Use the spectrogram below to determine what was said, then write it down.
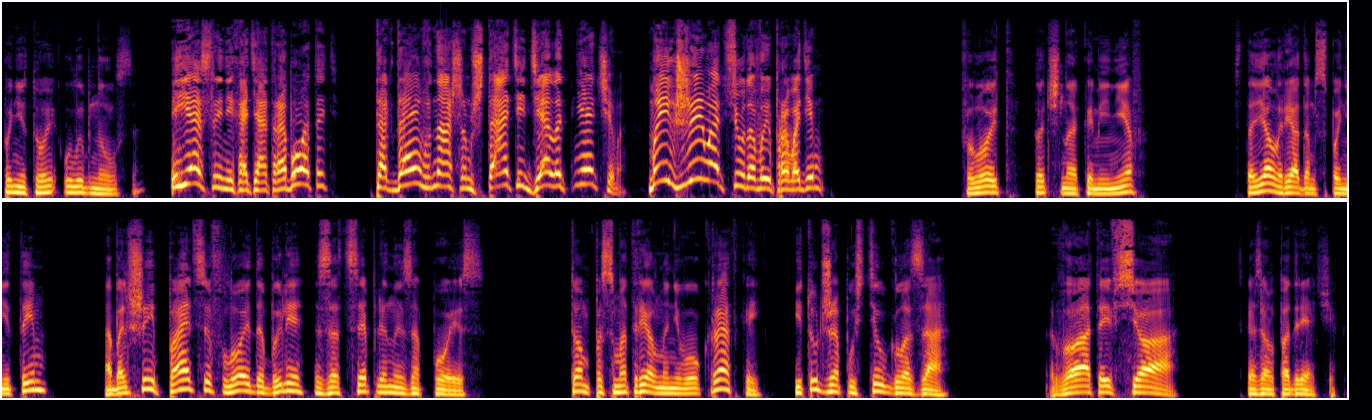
Понятой улыбнулся. «Если не хотят работать, тогда им в нашем штате делать нечего. Мы их живо отсюда выпроводим!» Флойд, точно окаменев, стоял рядом с понятым, а большие пальцы Флойда были зацеплены за пояс. Том посмотрел на него украдкой и тут же опустил глаза. «Вот и все», — сказал подрядчик.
